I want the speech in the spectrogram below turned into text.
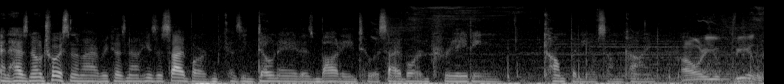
and has no choice in the matter because now he's a cyborg because he donated his body to a cyborg creating company of some kind. How are you feeling,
